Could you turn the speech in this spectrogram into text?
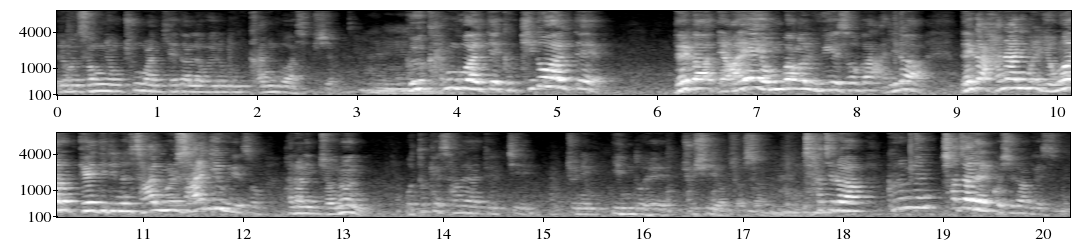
여러분 성령 충만케 해달라고 여러분 간구하십시오. 그 간구할 때, 그 기도할 때 내가 나의 영광을 위해서가 아니라 내가 하나님을 영화롭게 해드리는 삶을 살기 위해서 하나님 저는 어떻게 살아야 될지 주님 인도해 주시옵소서. 찾으라 그러면 찾아낼 것이라고 했습니다.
